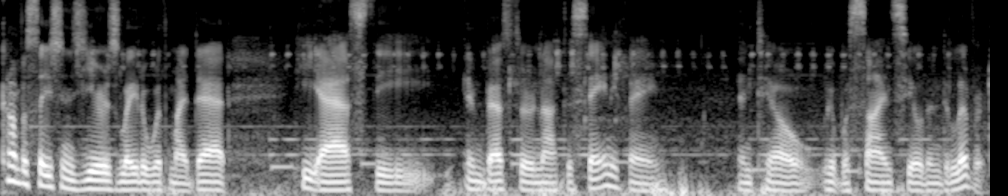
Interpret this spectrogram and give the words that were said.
conversations years later with my dad, he asked the investor not to say anything until it was signed, sealed, and delivered.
